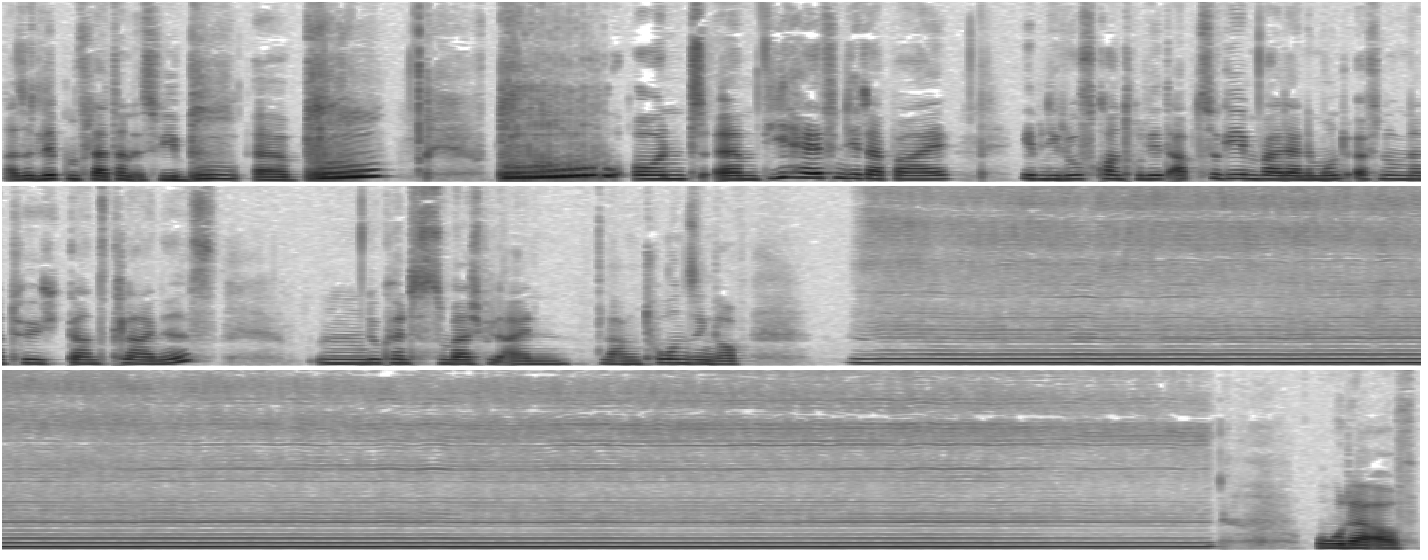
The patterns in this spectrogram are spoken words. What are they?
also Lippenflattern ist wie Brr, äh, Brr, und ähm, die helfen dir dabei, eben die Luft kontrolliert abzugeben, weil deine Mundöffnung natürlich ganz klein ist. Mm, du könntest zum Beispiel einen langen Ton singen auf oder auf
